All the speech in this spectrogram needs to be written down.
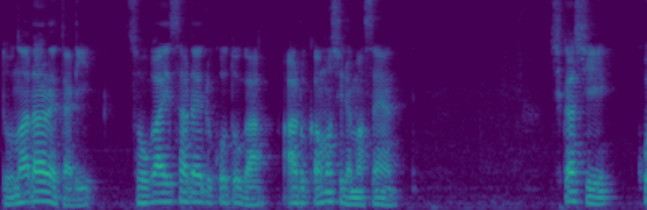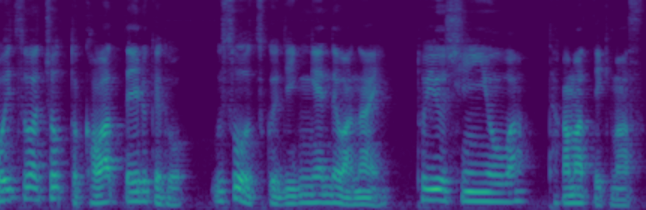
怒鳴られたり、阻害されることがあるかもしれません。しかし、こいつはちょっと変わっているけど、嘘をつく人間ではないという信用は高まっていきます。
